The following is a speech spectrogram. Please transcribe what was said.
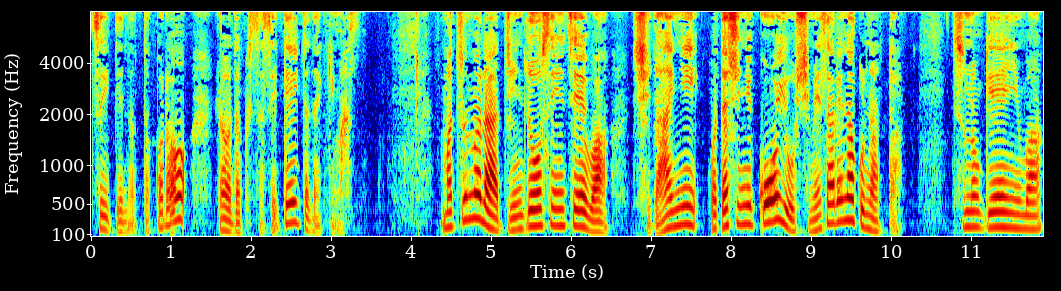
ついてのところを朗読させていただきます。松村仁蔵先生は次第に私に好意を示されなくなった。その原因は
